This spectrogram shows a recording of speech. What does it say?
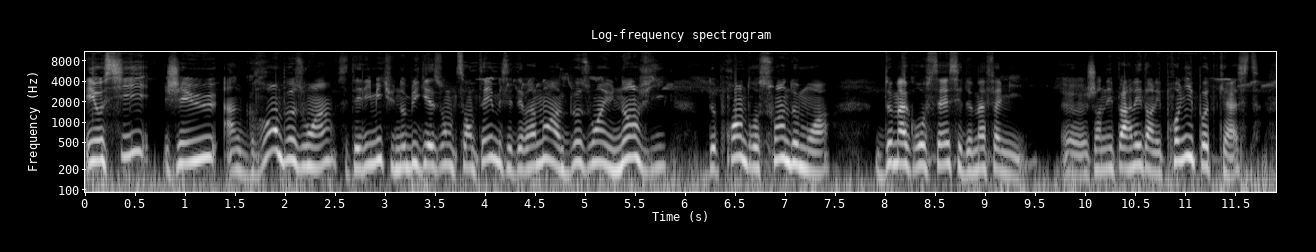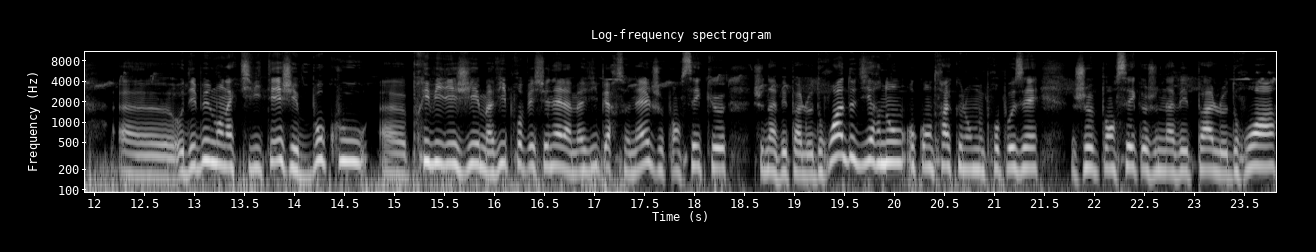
Et aussi, j'ai eu un grand besoin, c'était limite une obligation de santé, mais c'était vraiment un besoin, une envie de prendre soin de moi, de ma grossesse et de ma famille. Euh, j'en ai parlé dans les premiers podcasts. Euh, au début de mon activité, j'ai beaucoup euh, privilégié ma vie professionnelle à ma vie personnelle. Je pensais que je n'avais pas le droit de dire non au contrat que l'on me proposait. Je pensais que je n'avais pas le droit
